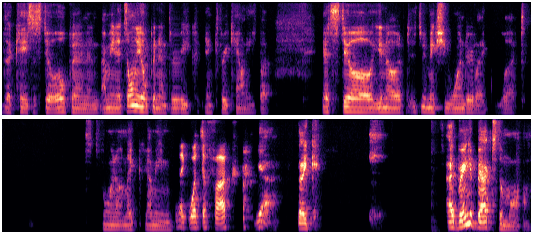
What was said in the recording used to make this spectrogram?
the case is still open, and I mean, it's only open in three in three counties, but it's still, you know, it, it makes you wonder, like, what's going on? Like, I mean, like, what the fuck? Yeah, like, I bring it back to the mom,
